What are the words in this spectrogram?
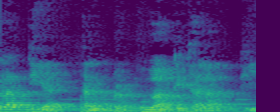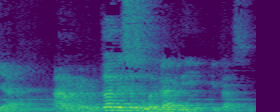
dalam Dia, dan berbuah di dalam Dia. Amin. Tuhan Yesus memberkati kita semua.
